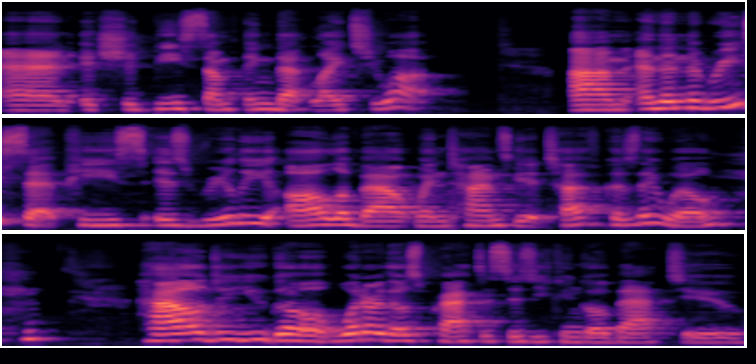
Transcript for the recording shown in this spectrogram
and it should be something that lights you up. Um, and then the reset piece is really all about when times get tough, because they will. How do you go? What are those practices you can go back to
